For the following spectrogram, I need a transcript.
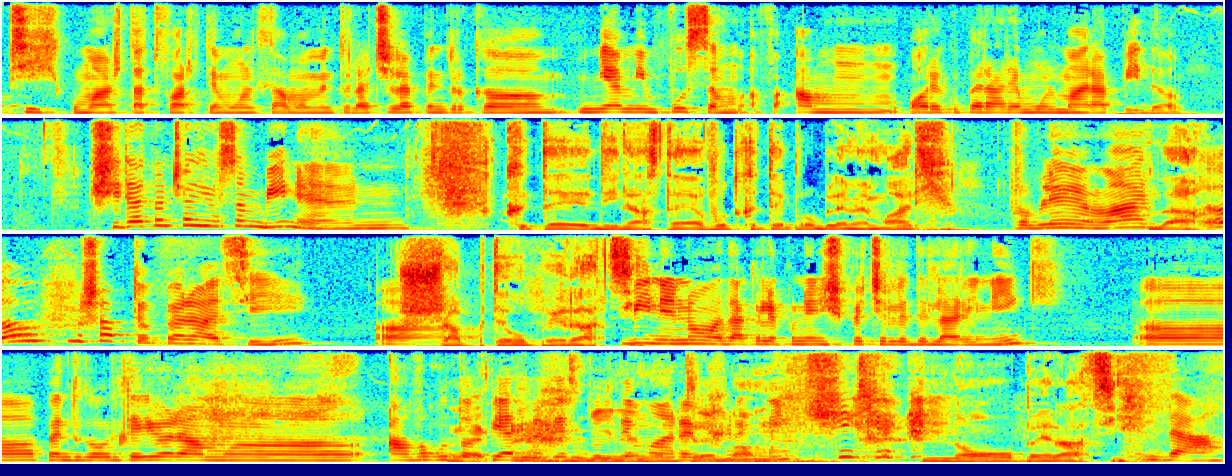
psihicul m-a ajutat foarte mult la momentul acela pentru că mi-am impus să am o recuperare mult mai rapidă. Și de atunci eu sunt bine. Câte din astea ai avut? Câte probleme mari? Probleme mari? Da. Uh, șapte operații. Uh, Șapte operații. Bine, nouă dacă le punem și pe cele de la rinichi. Uh, pentru că ulterior am, uh, am făcut o Ne- piatră destul Bine, de mă mare. întrebam. rânichi. 9 operații. da,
